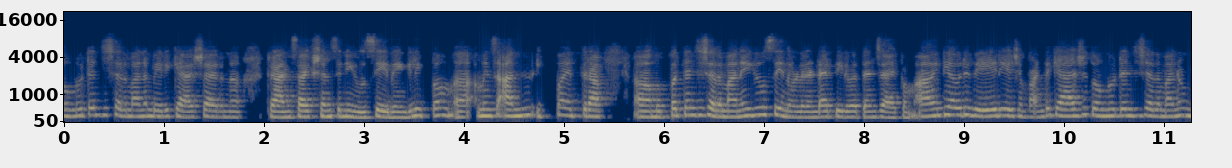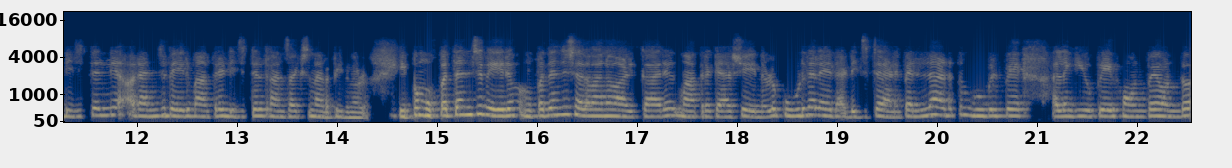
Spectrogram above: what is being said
തൊണ്ണൂറ്റഞ്ച് ശതമാനം പേര് ക്യാഷ് ആയിരുന്നു ട്രാൻസാക്ഷൻസിന് യൂസ് ചെയ്തെങ്കിൽ ഇപ്പം മീൻസ് ഇപ്പൊ എത്ര മുപ്പത്തഞ്ച് ശതമാനം യൂസ് ചെയ്യുന്നുള്ളൂ രണ്ടായിരത്തി ഇരുപത്തി അഞ്ചായപ്പം അതിന്റെ ആ ഒരു വേരിയേഷൻ പണ്ട് ക്യാഷ് തൊണ്ണൂറ്റഞ്ച് ശതമാനവും ഡിജിറ്റലിൽ ഒരു അഞ്ച് പേര് മാത്രമേ ഡിജിറ്റൽ ട്രാൻസാക്ഷൻ നടത്തിയിരുന്നുള്ളൂ. ഇപ്പൊ മുപ്പത്തഞ്ച് പേരും മുപ്പത്തഞ്ച് ശതമാനം ആൾക്കാർ മാത്രമേ ക്യാഷ് ചെയ്യുന്നുള്ളൂ. കൂടുതൽ ഏതാ? ഡിജിറ്റൽ ആണ്. ഇപ്പൊ എല്ലായിടത്തും ഗൂഗിൾ പേ അല്ലെങ്കിൽ യു പി ഐ ഫോൺ പേ ഉണ്ടോ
